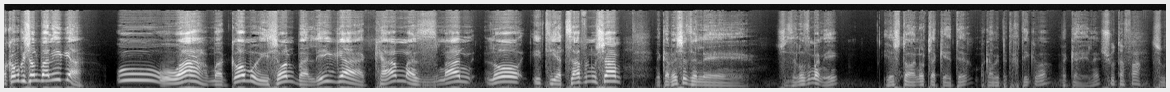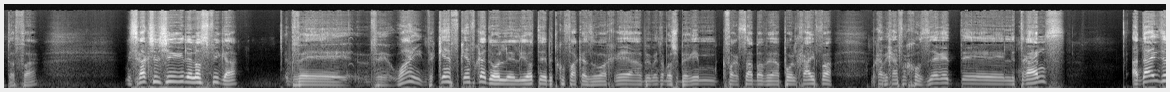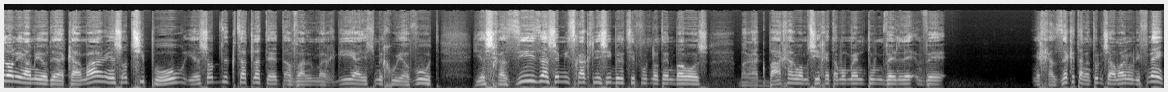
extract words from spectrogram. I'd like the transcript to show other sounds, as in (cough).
מקום ראשון בליגה. או-אה, מקום ראשון בליגה. כמה זמן לא התייצבנו שם. נקווה שזה, ל... שזה לא זמני. יש טוענות לכתר, מכבי פתח תקווה וכאלה. שותפה. שותפה. משחק של שירי ללא ספיגה. ו... ווואי, וכיף, כיף גדול להיות אה, בתקופה כזו, אחרי באמת המשברים כפר סבא והפועל חיפה. מכבי חיפה חוזרת אה, לטראנס. עדיין זה לא נראה מי יודע כמה, יש עוד שיפור, יש עוד קצת לתת, אבל מרגיע, יש מחויבות, יש חזיזה שמשחק שלישי ברציפות נותן בראש, ברק בכר ממשיך את המומנטום. ומחזק את הנתון שאמרנו לפני,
